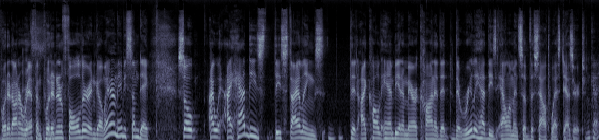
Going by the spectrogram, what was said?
put it on a riff and put it in a folder and go, well, maybe someday. So I, w- I had these these stylings that I called ambient Americana that that really had these elements of the Southwest desert. Okay.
